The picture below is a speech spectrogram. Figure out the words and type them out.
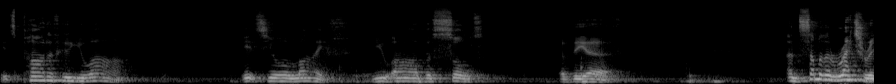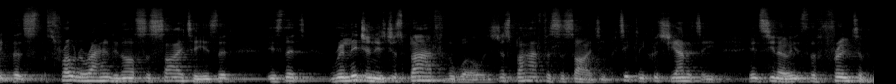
It's part of who you are. It's your life. You are the salt of the earth. And some of the rhetoric that's thrown around in our society is that, is that religion is just bad for the world, it's just bad for society, particularly Christianity. It's, you know, it's the fruit of,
